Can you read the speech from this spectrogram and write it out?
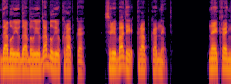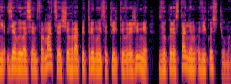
www.3body.net. На екрані з'явилася інформація, що гра підтримується тільки в режимі з використанням ві-костюма.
